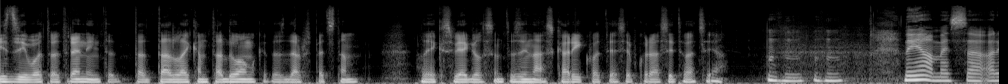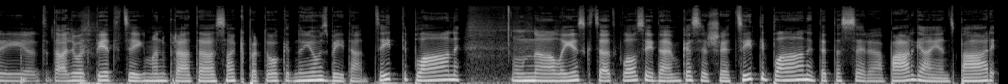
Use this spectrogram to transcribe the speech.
izdzīvo to treniņu, tad tā, tā laikam tā doma, ka tas darbs pēc tam liekas viegls un tu zinās, kā rīkoties jebkurā situācijā. Mm -hmm, mm -hmm. Nu jā, mēs arī tā ļoti pieticīgi, manuprāt, saka par to, ka nu, jums bija tādi citi plāni. Un, uh, lai ieskicētu klausītājiem, kas ir šie citi plāni, tad tas ir uh, pārgājiens pāri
